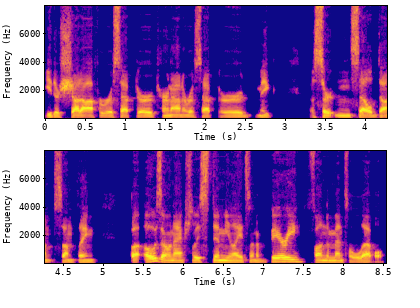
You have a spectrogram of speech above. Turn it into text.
either shut off a receptor or turn on a receptor or make a certain cell dump something. But ozone actually stimulates on a very fundamental level.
